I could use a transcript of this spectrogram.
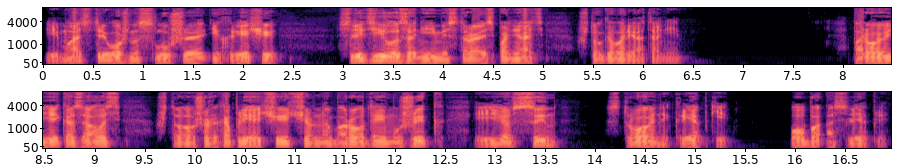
и мать, тревожно слушая их речи, следила за ними, стараясь понять, что говорят они. Порою ей казалось, что широкоплечий, чернобородый мужик и ее сын, стройный, крепкий, оба ослепли.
